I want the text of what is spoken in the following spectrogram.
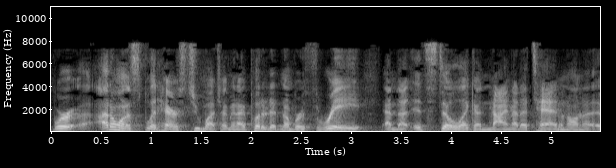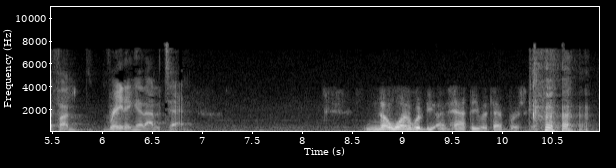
Where I don't want to split hairs too much. I mean, I put it at number three, and that it's still like a nine out of ten on a, if I'm rating it out of ten. No one would be unhappy with that brisket.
